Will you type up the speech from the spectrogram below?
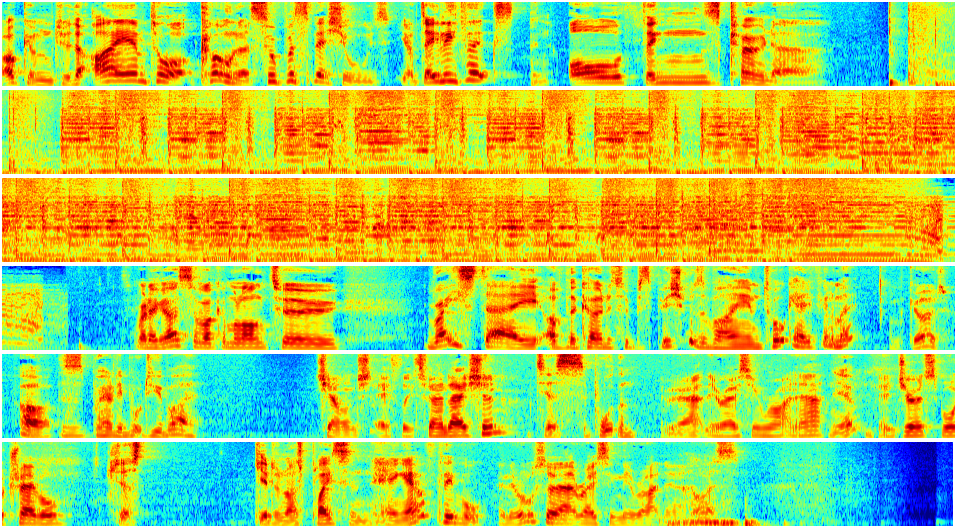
Welcome to the I Am Talk Kona Super Specials, your daily fix in all things Kona. Righto, guys. So welcome along to race day of the Kona Super Specials of I Am Talk. How are you feeling, mate? I'm good. Oh, this is proudly brought to you by. Challenged Athletes Foundation. Just support them. They're out there racing right now. Yep. Endurance Sport Travel. Just get a nice place and hang out with people. And they're also out racing there right now. Nice.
